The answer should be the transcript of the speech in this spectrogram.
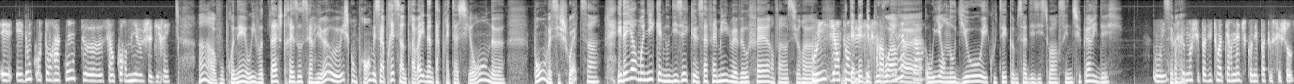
Et, et donc, quand on raconte, euh, c'est encore mieux, je dirais. Ah, vous prenez, oui, votre tâche très au sérieux. Oui, oui, je comprends. Mais après, c'est un travail d'interprétation, de. Bon, ben c'est chouette ça. Et d'ailleurs, Monique, elle nous disait que sa famille lui avait offert, enfin, sur euh, oui, j'ai entendu. tablette de pouvoir, euh, oui, en audio, écouter comme ça des histoires. C'est une super idée. Oui, c'est parce vrai. que moi, je suis pas du tout internet. Je connais pas toutes ces choses.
